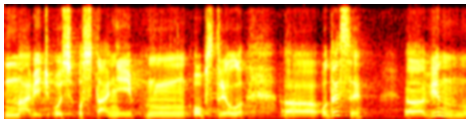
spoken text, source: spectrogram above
Навіть ось останній обстріл е, Одеси. е, Він е,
